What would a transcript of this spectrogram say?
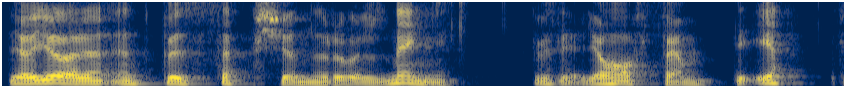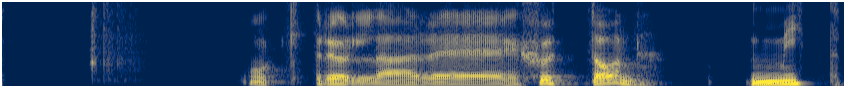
Jag gör en, en perception-rullning. Ska vi se, jag har 51. Och rullar eh, 17. Mitt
